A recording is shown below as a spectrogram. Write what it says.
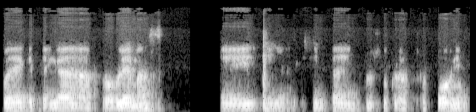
puede que tenga problemas eh, y sienta incluso claustrofobia.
